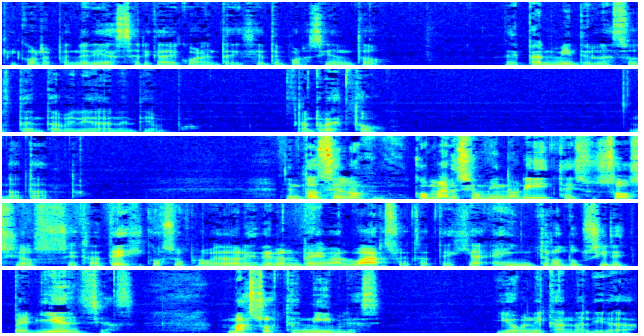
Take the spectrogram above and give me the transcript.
que correspondería a cerca del 47%, les permite una sustentabilidad en el tiempo. El resto, no tanto. Entonces los comercios minoristas y sus socios estratégicos, sus proveedores, deben reevaluar su estrategia e introducir experiencias más sostenibles y omnicanalidad.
